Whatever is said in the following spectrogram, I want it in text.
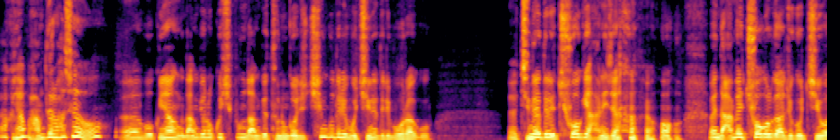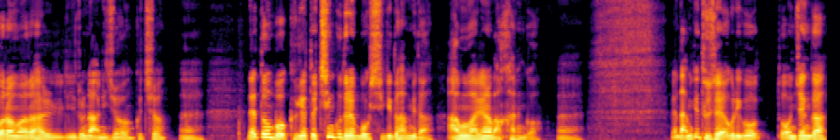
아, 그냥 마음대로 하세요. 에, 뭐, 그냥 남겨놓고 싶으면 남겨두는 거지. 친구들이 뭐, 지네들이 뭐라고. 예, 지네들의 추억이 아니잖아요. 왜 남의 추억을 가지고 지워라 말아 할 일은 아니죠. 그쵸? 예. 근데 또 뭐, 그게 또 친구들의 몫이기도 합니다. 아무 말이나 막 하는 거. 예. 남겨두세요. 그리고 또 언젠가,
